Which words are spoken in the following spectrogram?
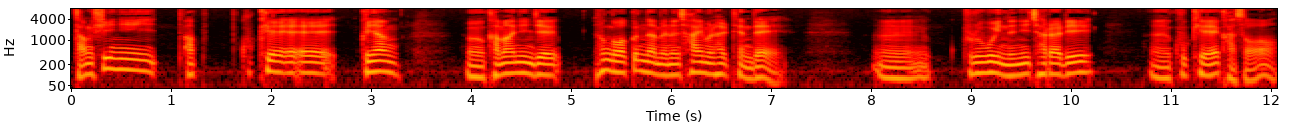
당신이 앞 국회에 그냥 어, 가만히 이제 선거가 끝나면은 사임을 할 텐데 어, 그러고 있느니 차라리 어, 국회에 가서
